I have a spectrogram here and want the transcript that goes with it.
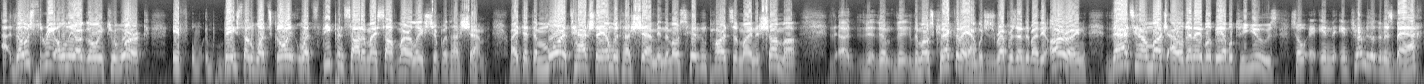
Uh, those three only are going to work if based on what's going, what's deep inside of myself, my relationship with Hashem, right? That the more attached I am with Hashem in the most hidden parts of my neshama, uh, the, the, the, the, most connected I am, which is represented by the Aron, that's how much I will then able be able to use. So in in terms of the Mizbeach,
